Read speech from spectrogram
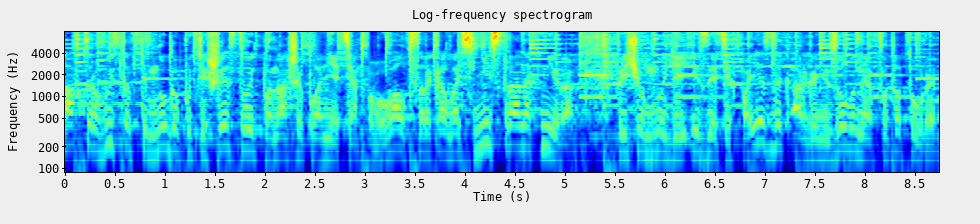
Автор выставки много путешествует по нашей планете. Побывал в 48 странах мира. Причем многие из этих поездок – организованные фототуры.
